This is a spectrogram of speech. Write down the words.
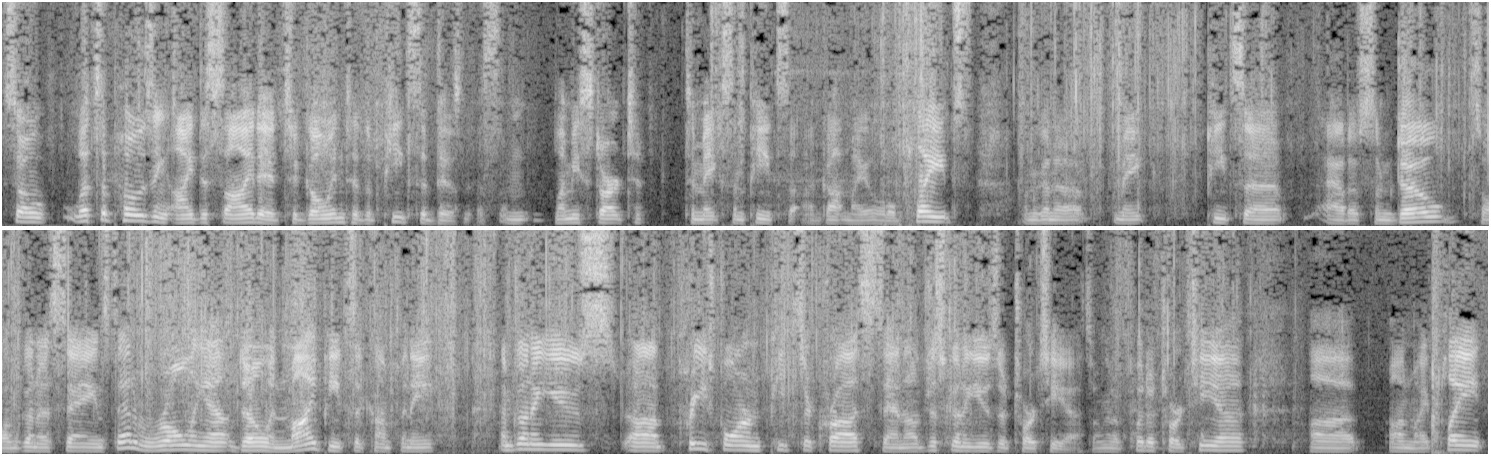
So let's supposing I decided to go into the pizza business. Um, let me start to, to make some pizza. I've got my little plates. I'm going to make pizza out of some dough. So I'm going to say instead of rolling out dough in my pizza company, I'm going to use uh, preformed pizza crusts and I'm just going to use a tortilla. So I'm going to put a tortilla uh, on my plate,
